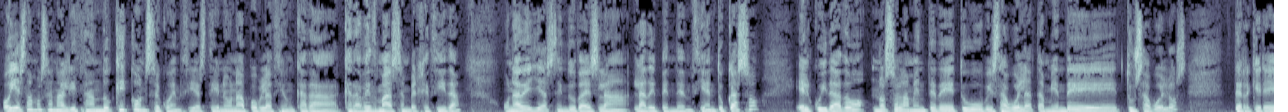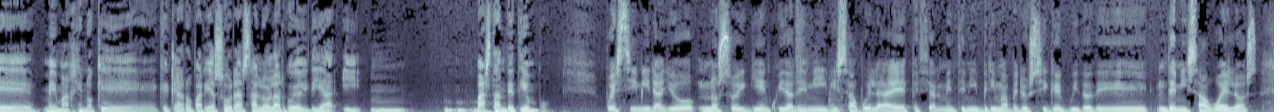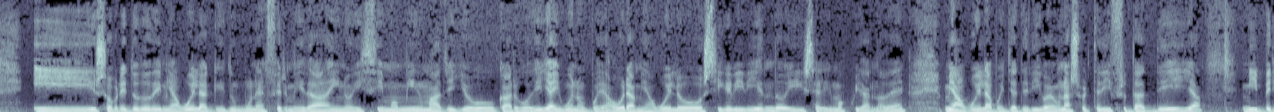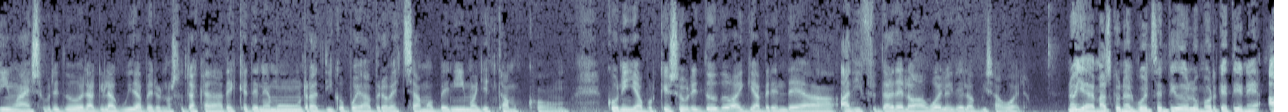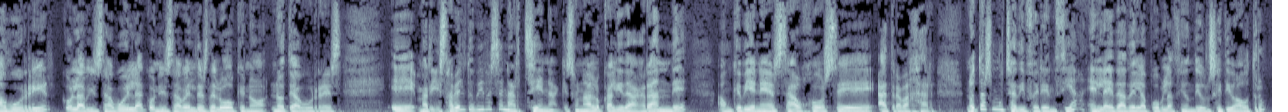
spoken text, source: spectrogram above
Hoy estamos analizando qué consecuencias tiene una población cada, cada vez más envejecida. Una de ellas, sin duda, es la, dependencia. En tu caso, el cuidado no solamente de tu bisabuela, también de tus abuelos, te requiere, me imagino que, que claro, varias horas a lo largo del día y mmm, bastante tiempo. Pues sí, mira, yo no soy quien cuida de mi bisabuela, especialmente mi prima, pero sí que cuido de, de, mis abuelos y sobre todo de mi abuela que tuvo una enfermedad y nos hicimos mi madre y yo cargo de ella y bueno, pues ahora mi abuelo sigue viviendo y seguimos cuidando de él. Mi abuela, pues ya te digo, es una suerte disfrutar de ella. Mi prima es sobre todo la que la cuida, pero nosotras cada vez que tenemos un ratico, pues aprovechamos, venimos y estamos con, con ella, porque sobre todo hay que aprender a, a disfrutar de los abuelos y de los bisabuelos. No, y además con el buen sentido del humor que tiene, aburrir con la bisabuela, con Isabel, desde luego que no, no te aburres. Eh, María Isabel, tú vives en Archena, que es una localidad grande, aunque vienes a ojos eh, a trabajar. ¿Notas mucha diferencia en la edad de la población de un sitio a otro?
